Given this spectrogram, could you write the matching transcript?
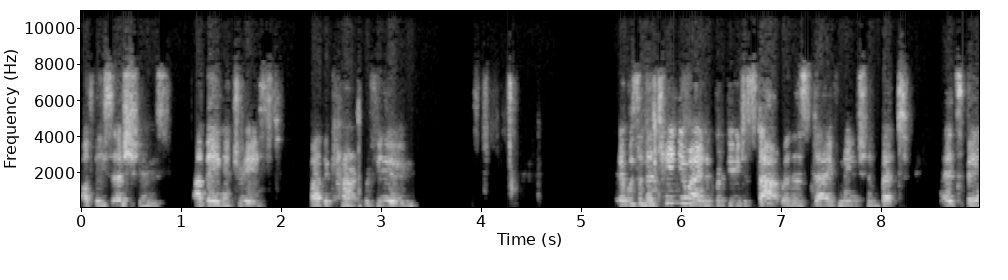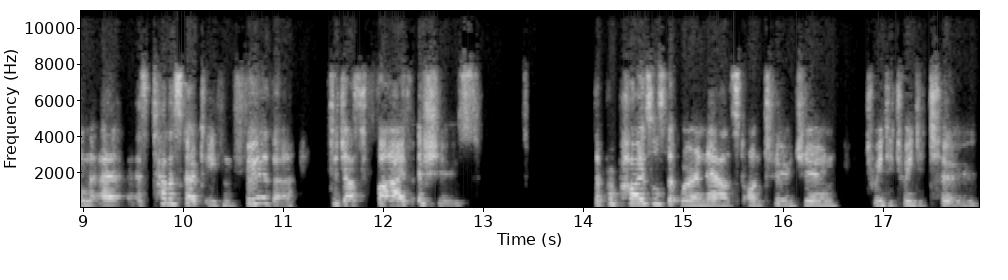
of these issues are being addressed by the current review. It was an attenuated review to start with, as Dave mentioned, but it's been uh, telescoped even further to just five issues. The proposals that were announced on 2 June 2022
